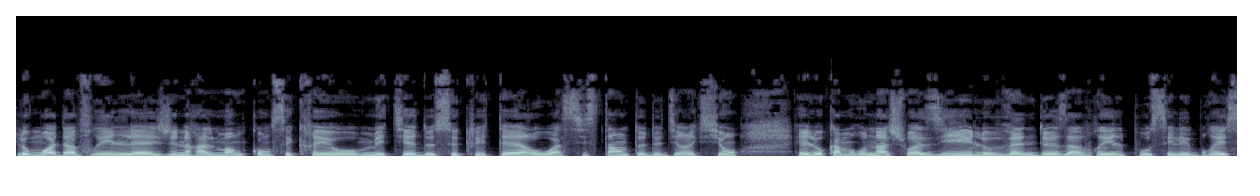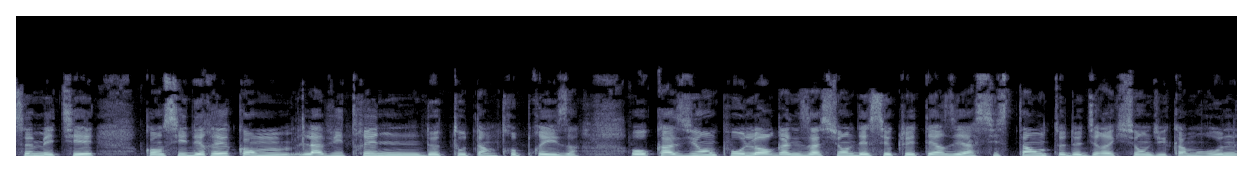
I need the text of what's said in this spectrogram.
Le mois d'avril est généralement consacré au métier de secrétaire ou assistante de direction et le Cameroun a choisi le 22 avril pour célébrer ce métier considéré comme la vitrine de toute entreprise. Occasion pour l'organisation des secrétaires et assistantes de direction du Cameroun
